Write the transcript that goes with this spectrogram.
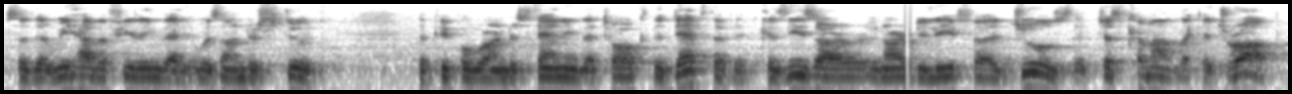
so that we have a feeling that it was understood, that people were understanding the talk, the depth of it because these are in our belief uh, jewels that just come out like a drop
